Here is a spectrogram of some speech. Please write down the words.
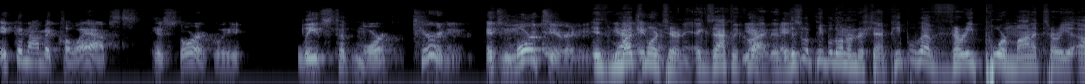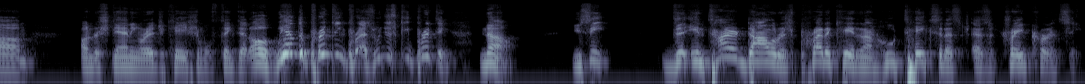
economic collapse historically leads to more tyranny it's more tyranny It's Yeah, much it's more not- tyranny. Exactly Yeah, correct. and it- this is what people don't understand. People who have very poor monetary um, understanding or education will think that, oh, we have the printing press. We just keep printing. No. You see, the entire dollar is predicated on who takes it as, as a trade currency.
